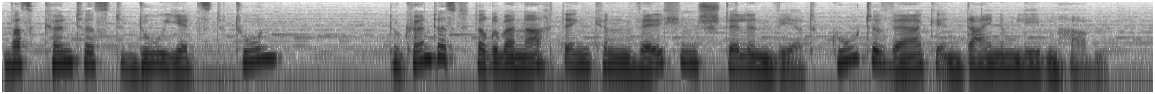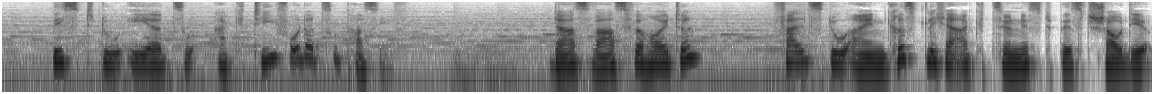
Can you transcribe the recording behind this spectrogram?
Was könntest du jetzt tun? Du könntest darüber nachdenken, welchen Stellenwert gute Werke in deinem Leben haben. Bist du eher zu aktiv oder zu passiv? Das war's für heute. Falls du ein christlicher Aktionist bist, schau dir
